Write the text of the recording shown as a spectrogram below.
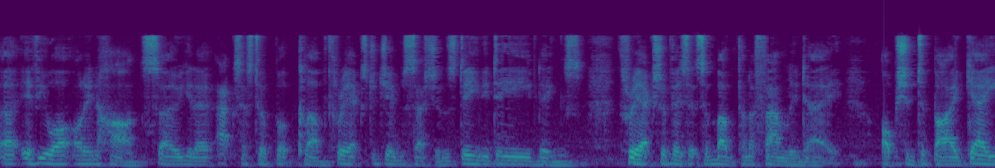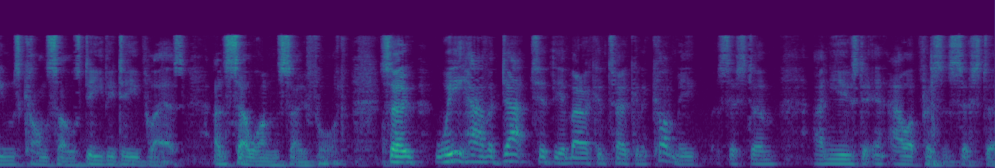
uh, if you are on enhanced. So, you know, access to a book club, three extra gym sessions, DVD evenings, three extra visits a month and a family day, option to buy games, consoles, DVD players, and so on and so forth. So we have adapted the American token economy system and used it in our prison system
